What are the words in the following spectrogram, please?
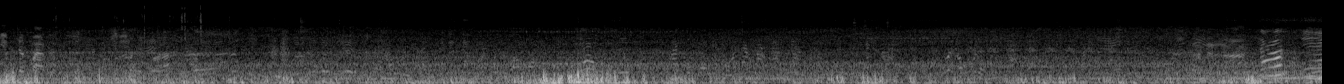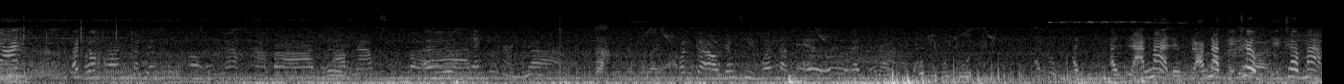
ยิ้มจังหวะ เนาะนี่ไงก็ทำกันกันยังเอาน้ำอาบาดอาบน้ำบาดเออแล้วอยู่ไหนล่ะคนจะเอาจังซี่เหมือนกันแม่เออเอออันนั้น คนมีผู้อยูน อันอันหลานมาเดี๋ ยวหลานมาติดเชิมติดเชิมมาก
